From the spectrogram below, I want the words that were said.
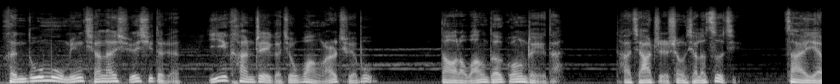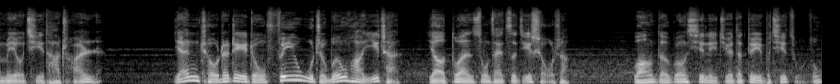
很多慕名前来学习的人一看这个就望而却步。到了王德光这一代，他家只剩下了自己，再也没有其他传人。眼瞅着这种非物质文化遗产要断送在自己手上，王德光心里觉得对不起祖宗。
